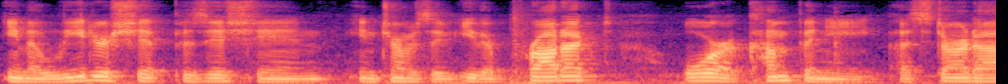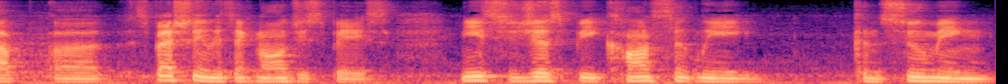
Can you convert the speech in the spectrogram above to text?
in a leadership position in terms of either product or a company, a startup, uh, especially in the technology space, needs to just be constantly consuming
